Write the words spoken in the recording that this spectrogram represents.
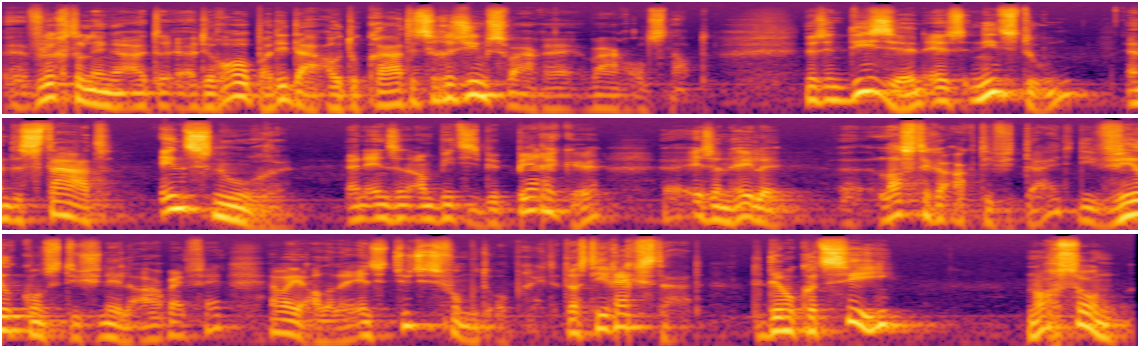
eh, vluchtelingen uit, uit, Europa, die daar autocratische regimes waren, waren ontsnapt. Dus in die zin is niets doen en de staat insnoeren en in zijn ambities beperken, uh, is een hele uh, lastige activiteit die veel constitutionele arbeid vereist en waar je allerlei instituties voor moet oprichten. Dat is die rechtsstaat. De democratie, nog zo'n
